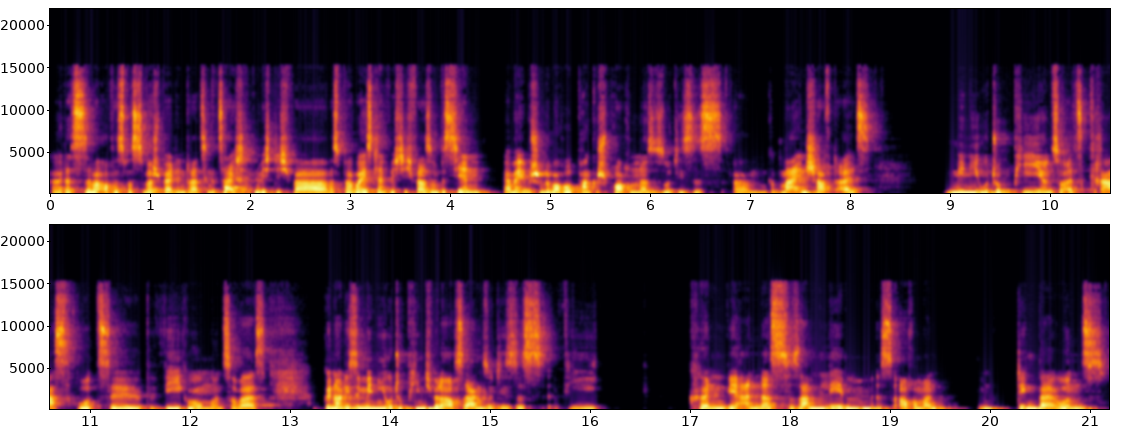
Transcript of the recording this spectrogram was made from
Äh, das ist aber auch was, was zum Beispiel bei den 13 Gezeichneten wichtig war, was bei Wasteland wichtig war, so ein bisschen, wir haben ja eben schon über Hope Punk gesprochen, also so dieses ähm, Gemeinschaft als Mini-Utopie und so als Graswurzelbewegung und sowas. Genau, diese Mini-Utopien, ich würde auch sagen, so dieses, wie können wir anders zusammenleben, ist auch immer ein Ding bei uns.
